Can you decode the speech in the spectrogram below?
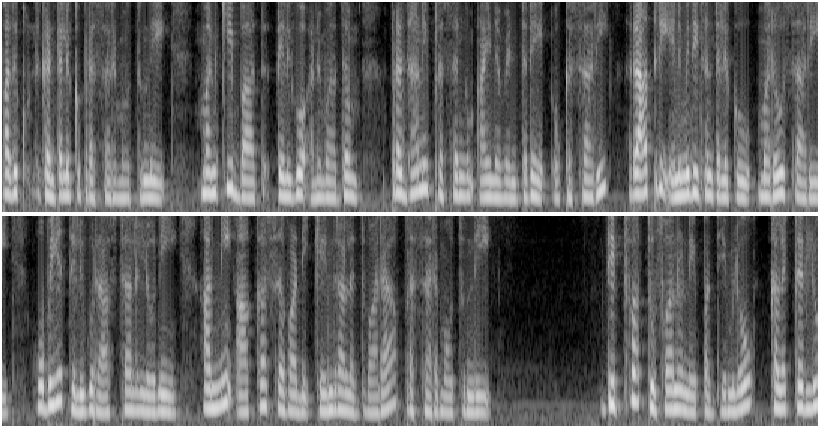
పదకొండు గంటలకు ప్రసారమవుతుంది. మన్ కీ బాత్ తెలుగు అనువాదం ప్రధాని ప్రసంగం అయిన వెంటనే ఒకసారి రాత్రి ఎనిమిది గంటలకు మరోసారి ఉభయ తెలుగు రాష్ట్రాలలోని అన్ని ఆకాశవాణి కేంద్రాల ద్వారా ప్రసారమవుతుంది. దిత్వా తుఫాను నేపథ్యంలో కలెక్టర్లు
